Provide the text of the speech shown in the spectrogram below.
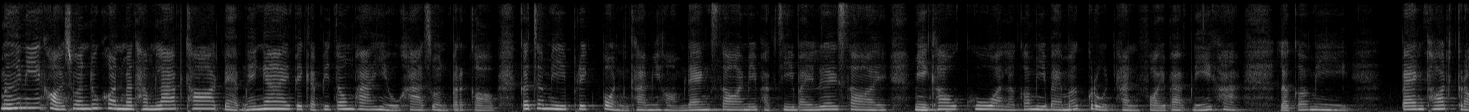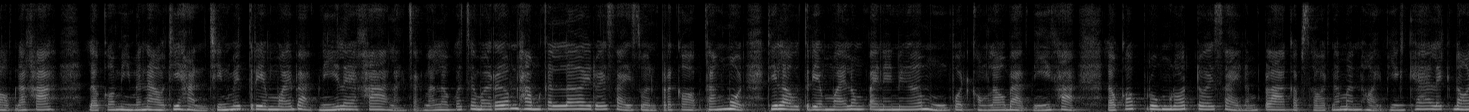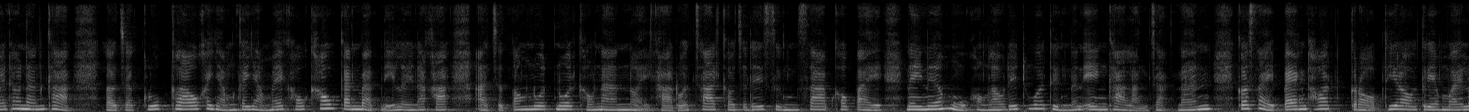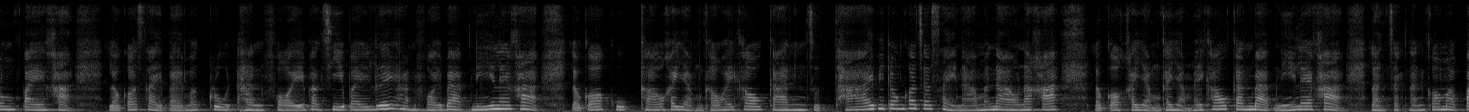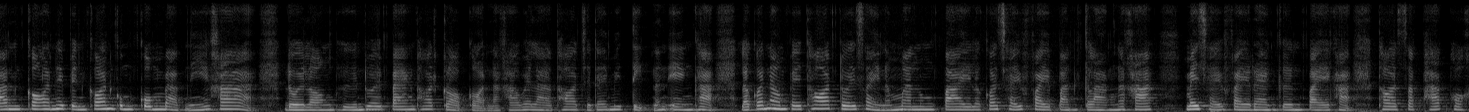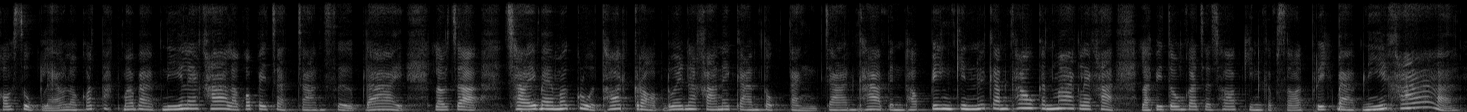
มื้อนี้ขอชวนทุกคนมาทำลาบทอดแบบง่ายๆ ไปกับพี่ต้องพาหิวค่ะ ส่วนประกอบ ก็จะมีพริกป่นค่ะ มีหอมแดงซอย มีผักชีใบเลื่อยซอย มีข้าวคั่ว แล้วก็มีใบมะกรูดหั่นฝอยแบบนี้ค่ะ แล้วก็มี แป้งทอดกรอบนะคะ แล้วก็มีมะนาวที่หั่นชิ้นไว้เตรียมไว้แบบนี้เลยค่ะ หลังจากนั้นเราก็จะมาเริ่มทำกันเลยโดยใส่ส่วนประกอบทั้งหมด ที่เราเตรียมไว้ลงไปในเนื้อหมูบดของเราแบบนี้ค่ะ แล้วก็ปรุงรสโดยใส่น้ำปลากับซอสน้ำมันหอยเพียงแค่เล็กน้อยเท่านั้นค่ะ เราจะคลุกเคล้าขยำขยำให้เขาเข้ากันแบบนี้เลยนะคะ อาจจะต้องนวดนวดเขานานหน่อยค่ะ รสชาติเขาจะได้ซึมซาบเข้าไป ในเนื้อหมูของเราได้ทั่วถึงนั่นเองค่ะ หลังจากนั้น ก็ใส่แป้งทอดกรอบที่เราเตรียมไว้ลงไปค่ะ แล้วก็ใส่ใบมะกรูดหั่นฝอย ผักชีใบเลื่อยหั่นฝอยแบบนี้เลยค่ะ แล้วก็คลุกเคล้าขยำเขาให้เข้ากัน สุดท้ายพี่ต้องก็จะใส่น้ำมะนาวนะคะ แล้วก็ขยำขยำให้เข้ากันแบบนี้เลยค่ะ หลังจากนั้นก็มาปั้นก้อนให้เป็นก้อนกลมๆแบบนี้ค่ะ โดยรองพื้นด้วยแป้งทอดกรอบก่อนนะคะ เวลาทอดจะได้ไม่ติดนั่นเองค่ะ แล้วก็นำไปทอดโดยใส่น้ำมันลงไป แล้วก็ใช้ไฟปานกลางนะคะ ไม่ใช้ไฟแรงเกินไปค่ะ ทอดสักพักพอเขาสุกแล้ว เราก็ตักมาแบบนี้เลยค่ะแล้วก็ไปจัดจานเสิร์ฟได้ เราจะใช้ใบมะกรูดทอดกรอบด้วยนะคะ ในการตกแต่งจานค่ะเป็นท็อปปิ้งกินด้วยกันเข้ากันมากเลยค่ะ และพี่ตงก็จะชอบกินกับซอสพริกแบบนี้ค่ะ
